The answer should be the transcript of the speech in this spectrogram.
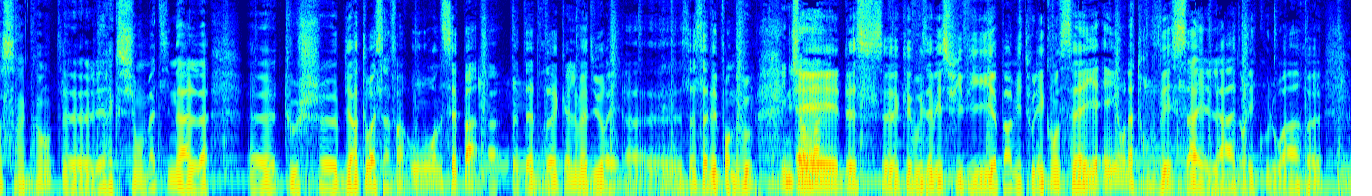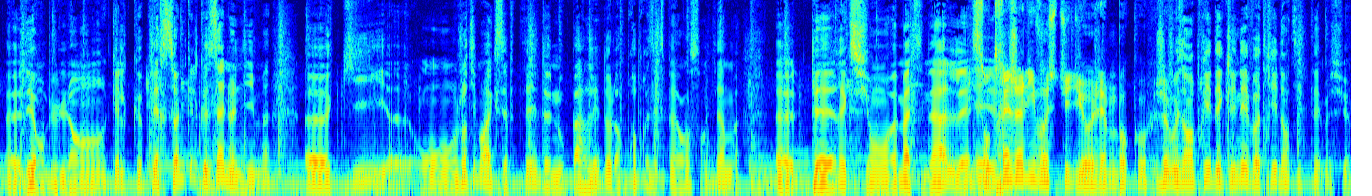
10h50, euh, l'érection matinale euh, touche euh, bientôt à sa fin, ou on ne sait pas, hein, peut-être qu'elle va durer, euh, ça, ça dépend de vous, et de ce que vous avez suivi euh, parmi tous les conseils, et on a trouvé ça et là, dans les couloirs euh, euh, déambulants, quelques personnes, quelques anonymes, euh, qui euh, ont gentiment accepté de nous parler de leurs propres expériences en termes euh, d'érection euh, matinale. Ils Et sont très jolis vos studios, j'aime beaucoup. Je vous en prie, déclinez votre identité, monsieur.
